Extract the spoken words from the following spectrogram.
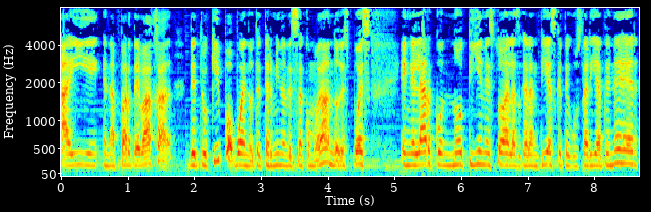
ahí en la parte baja de tu equipo, bueno, te terminan desacomodando. Después, en el arco no tienes todas las garantías que te gustaría tener,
